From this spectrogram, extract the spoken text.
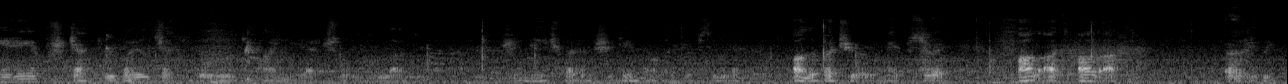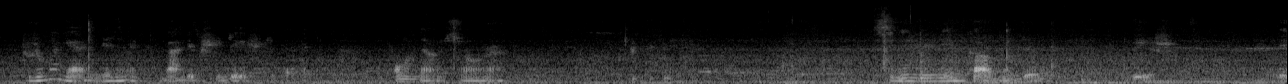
yere yapışacak gibi, bayılacak gibi olurdum aynı ilaçları kullandım. Şimdi hiç bana bir şey demiyorlar hepsi bile. Alıp açıyorum hep sürekli. Al at, al at. Öyle bir duruma geldi. Ne demek? Ben de bir şey değişti. Ondan sonra sinirliliğim kalmadı. Bir e,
